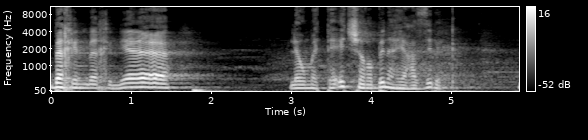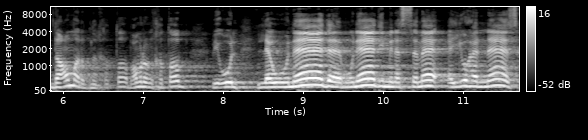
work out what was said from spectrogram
بخ بخ يا لو ما اتقتش ربنا هيعذبك. ده عمر بن الخطاب. عمر بن الخطاب بيقول لو نادى منادي من السماء أيها الناس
